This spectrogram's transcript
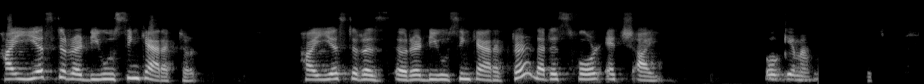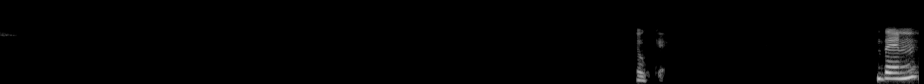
highest reducing character. Highest res, uh, reducing character, that is for HI. Okay, ma'am. Okay. Then,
